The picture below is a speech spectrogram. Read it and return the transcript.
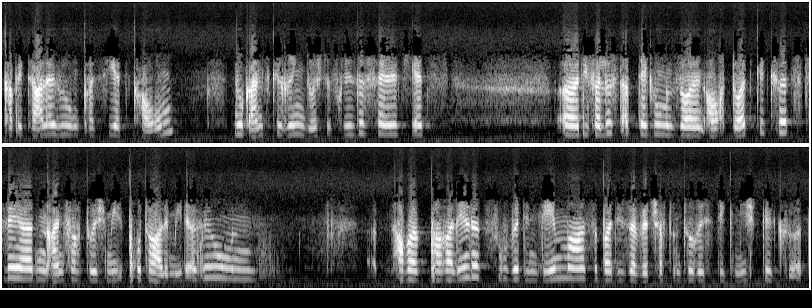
Kapitalerhöhung passiert kaum, nur ganz gering durch das Rieselfeld jetzt. Äh, die Verlustabdeckungen sollen auch dort gekürzt werden, einfach durch brutale Mieterhöhungen. Aber parallel dazu wird in dem Maße bei dieser Wirtschaft und Touristik nicht gekürzt.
